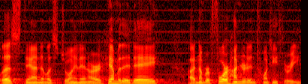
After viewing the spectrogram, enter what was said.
Let's stand and let's join in our hymn of the day, uh, number 423.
